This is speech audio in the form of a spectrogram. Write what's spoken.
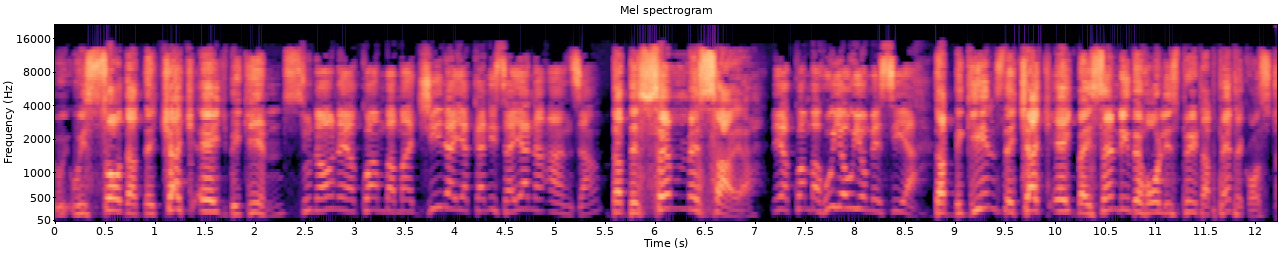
we, we saw that the church age begins, tunaona ya kwamba majira ya kanisa yanaanza that the same Messiah ya kwamba huyo huyo mesia that begins the church age by sending the Holy Spirit at Pentecost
